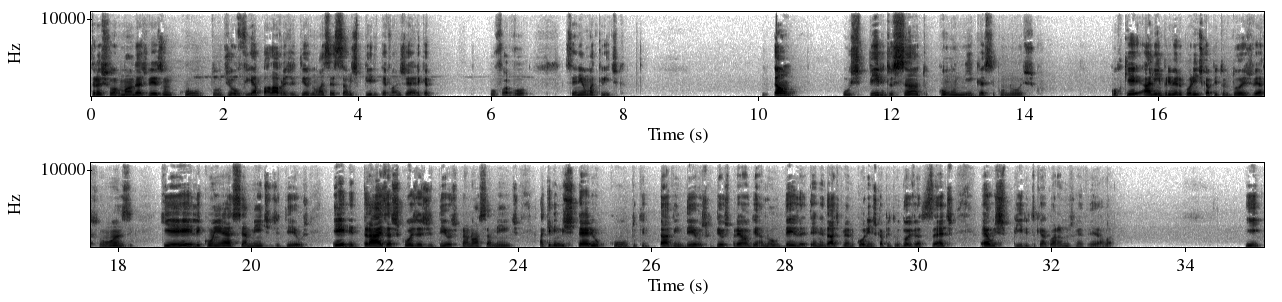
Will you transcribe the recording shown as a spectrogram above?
transformando, às vezes, um culto de ouvir a palavra de Deus numa sessão espírita evangélica. Por favor, sem nenhuma crítica. Então, o Espírito Santo comunica-se conosco porque ali em 1 Coríntios capítulo 2, verso 11, que ele conhece a mente de Deus, ele traz as coisas de Deus para a nossa mente, aquele mistério oculto que estava em Deus, que Deus pré-ordenou desde a eternidade, 1 Coríntios capítulo 2, verso 7, é o Espírito que agora nos revela. E,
